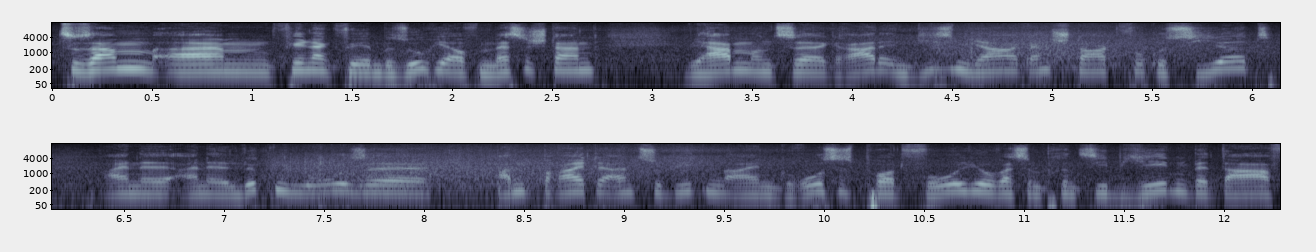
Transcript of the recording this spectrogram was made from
zusammen. Ähm, vielen Dank für Ihren Besuch hier auf dem Messestand. Wir haben uns äh, gerade in diesem Jahr ganz stark fokussiert eine, eine lückenlose Bandbreite anzubieten, ein großes Portfolio, was im Prinzip jeden Bedarf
